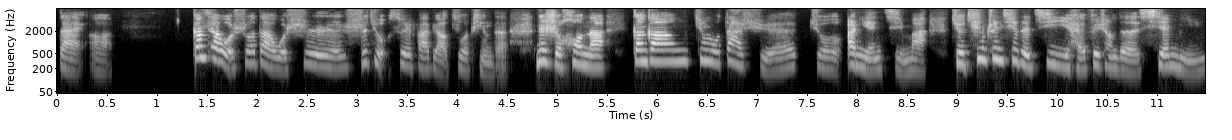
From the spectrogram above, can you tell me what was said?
代啊。刚才我说的，我是十九岁发表作品的，那时候呢，刚刚进入大学，就二年级嘛，就青春期的记忆还非常的鲜明，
